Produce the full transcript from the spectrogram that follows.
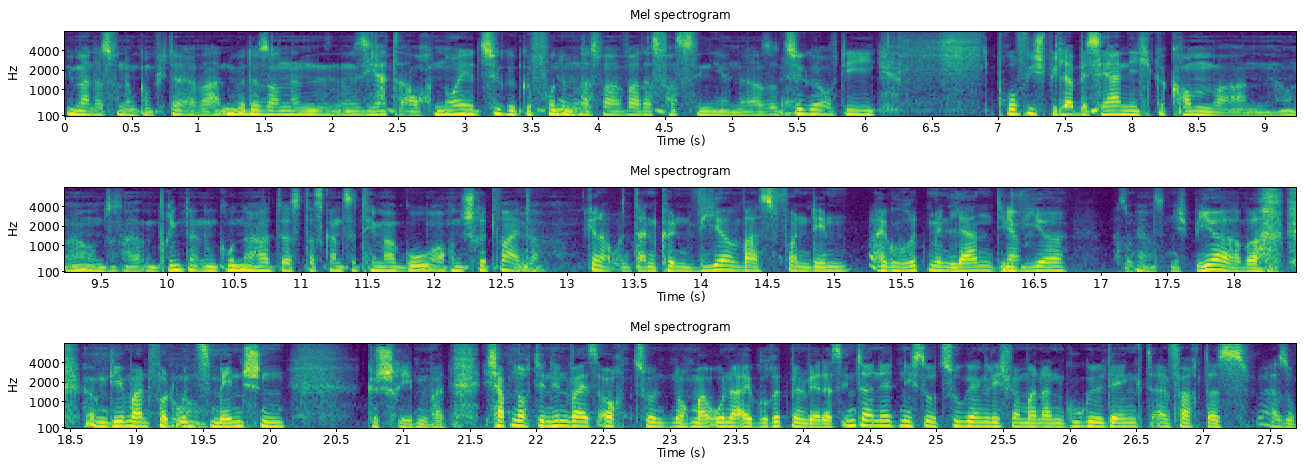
wie man das von einem Computer erwarten würde, sondern sie hat auch neue Züge gefunden. Mhm. Das war, war das Faszinierende. Also Züge, auf die Profispieler bisher nicht gekommen waren. Oder? Und bringt dann im Grunde halt das, das ganze Thema Go auch einen Schritt weiter. Genau, und dann können wir was von den Algorithmen lernen, die ja. wir, also ja. nicht wir, aber irgendjemand von genau. uns Menschen geschrieben hat. Ich habe noch den Hinweis auch zu nochmal ohne Algorithmen wäre das Internet nicht so zugänglich, wenn man an Google denkt, einfach das, also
